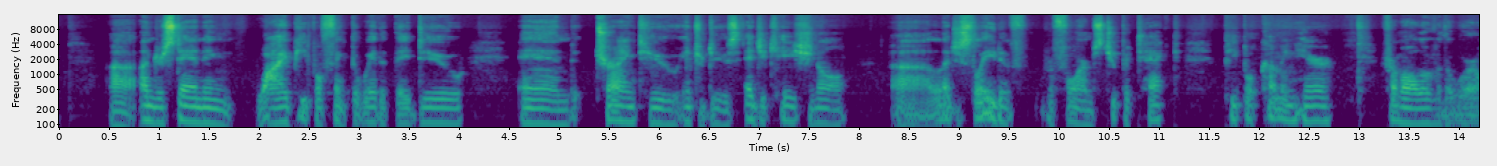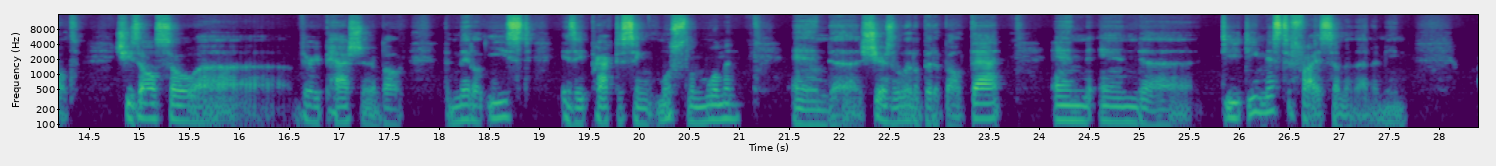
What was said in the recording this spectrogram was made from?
uh, understanding why people think the way that they do, and trying to introduce educational, uh, legislative reforms to protect people coming here from all over the world. She's also uh, very passionate about the Middle East, is a practicing Muslim woman, and uh, shares a little bit about that, and and uh, de- demystify some of that. I mean,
